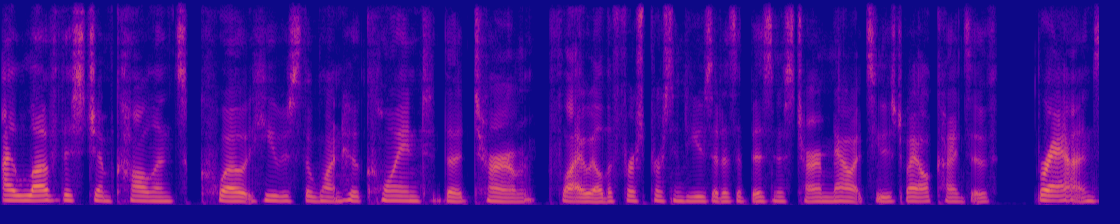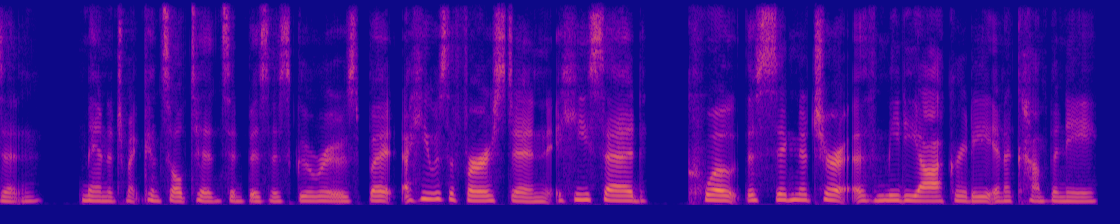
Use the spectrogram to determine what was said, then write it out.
I love this Jim Collins quote. He was the one who coined the term flywheel, the first person to use it as a business term. Now it's used by all kinds of brands and management consultants and business gurus, but uh, he was the first and he said, quote, the signature of mediocrity in a company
